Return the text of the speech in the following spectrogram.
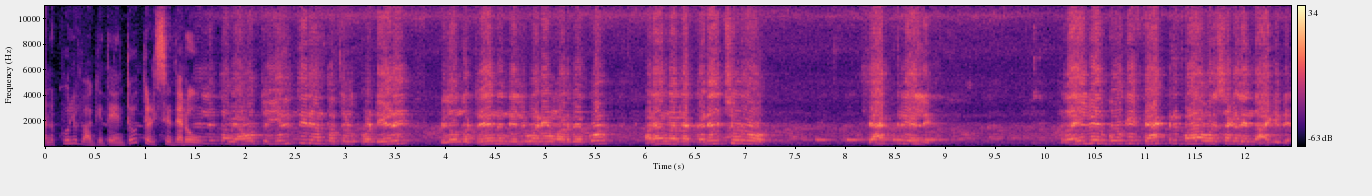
ಅನುಕೂಲವಾಗಿದೆ ಎಂದು ತಿಳಿಸಿದರು. ಯಾವತ್ತು ಇರ್ತೀರಿ ಅಂತ ತಿಳ್ಕೊಂಡು ಹೇಳಿ ಇದೊಂದು ಟ್ರೈನ್ ನಿಲುಗಡೆ ಮಾಡಬೇಕು. ಅಣ್ಣ ನನ್ನ ಕಡೇಚೂರು ಫ್ಯಾಕ್ಟರಿಯಲ್ಲಿ ರೈಲ್ವೆ ಬೋಗಿ ಫ್ಯಾಕ್ಟರಿ ಬಹಳ ವರ್ಷಗಳಿಂದ ಆಗಿದೆ.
